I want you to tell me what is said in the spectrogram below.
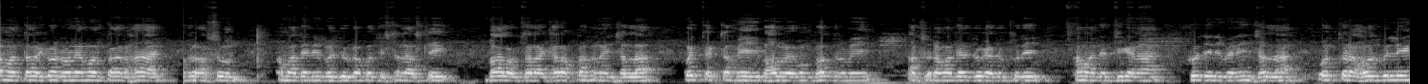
এমন তার গঠন, এমন তার হাত। আসুন, আমাদের নির্ভরযোগ্য প্রতিষ্ঠানে আসলেই ভালো ছাড়া খারাপ পাবে না, ইনশাল্লাহ। প্রত্যেকটা মেয়ে ভালো এবং ভদ্র মেয়ে। আসুন, আমাদের যোগাযোগ করে। আমাদের ঠিকানা খুঁজে নেবেন, ইনশাল্লাহ। Uttara house building,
